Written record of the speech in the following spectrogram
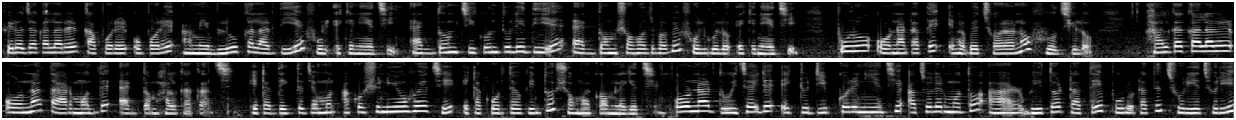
ফিরোজা কালারের কাপড়ের উপরে আমি ব্লু কালার দিয়ে ফুল এঁকে নিয়েছি। একদম চিকন তুলি দিয়ে একদম সহজভাবে ফুলগুলো এঁকে নিয়েছি। পুরো ওড়নাটাতে এভাবে ছড়ানো ফুল ছিল। হালকা কালারের ওড়না, তার মধ্যে একদম হালকা কাজ। এটা দেখতে যেমন আকর্ষণীয় হয়েছে, এটা করতেও কিন্তু সময় কম লেগেছে। ওড়নার দুই সাইডে একটু ডিপ করে নিয়েছি আঁচলের মতো, আর ভিতরটাতে, পুরোটাতে ছড়িয়ে ছড়িয়ে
